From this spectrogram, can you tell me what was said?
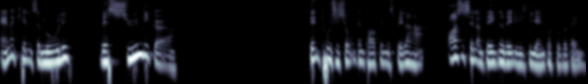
anerkendelse mulig ved at synliggøre den position, den pågældende spiller har. Også selvom det ikke nødvendigvis lige er inde på fodboldbanen.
